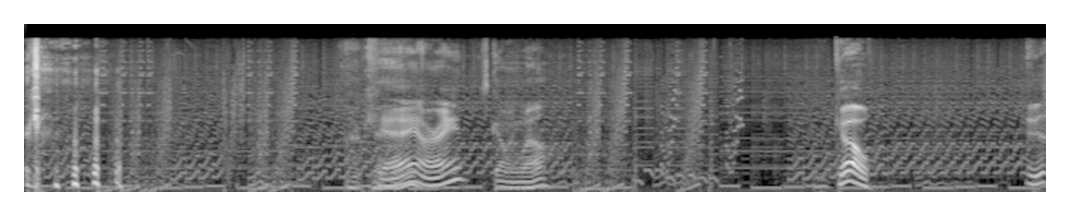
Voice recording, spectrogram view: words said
Okay, alright. It's going well. Go. Uh,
